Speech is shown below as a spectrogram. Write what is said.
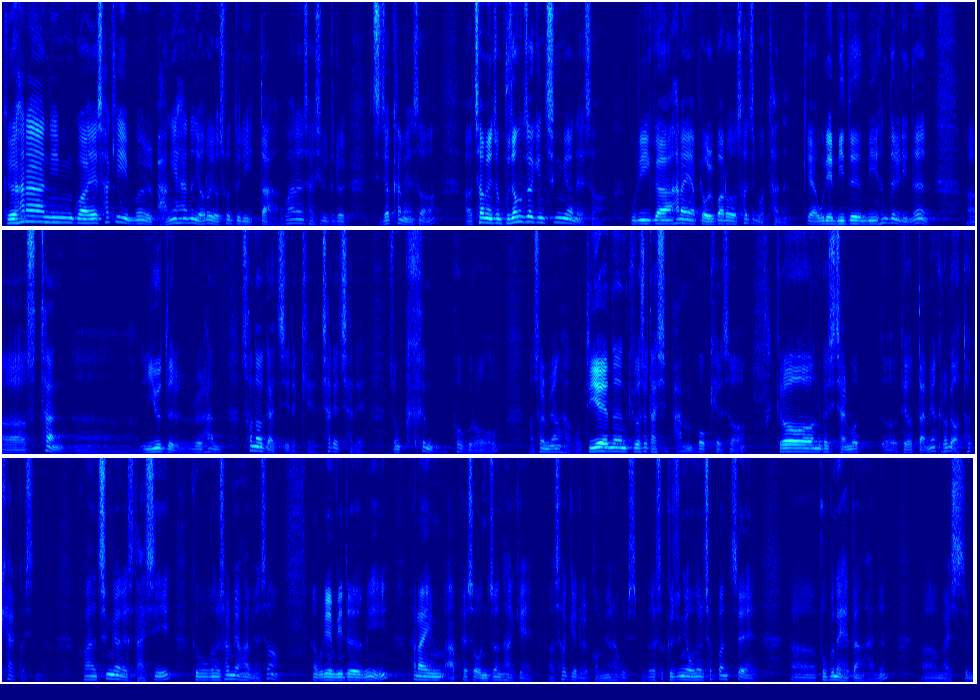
그 하나님과의 사귐을 방해하는 여러 요소들이 있다고 하는 사실들을 지적하면서 어, 처음에 좀 부정적인 측면에서 우리가 하나님 앞에 올바로 서지 못하는 그러니까 우리의 믿음이 흔들리는 어, 숱한 어, 이유들을 한 서너 가지 이렇게 차례차례 좀 큰 폭으로 어, 설명하고 뒤에는 그것을 다시 반복해서 그런 것이 잘못되었다면 그러면 어떻게 할 것이냐. 하는 측면에서 다시 그 부분을 설명하면서 우리의 믿음이 하나님 앞에서 온전하게 서기를 권면하고 있습니다. 그래서 그 중에 오늘 첫 번째 어, 부분에 해당하는 어, 말씀.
